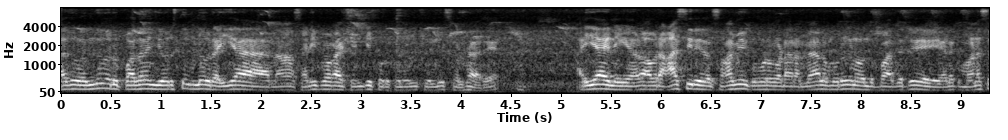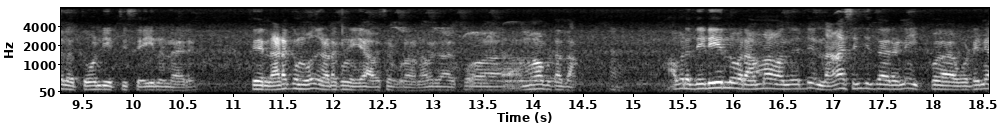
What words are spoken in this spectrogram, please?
அது வந்து ஒரு பதினஞ்சு வருஷத்துக்கு முன்னே ஒரு ஐயா நான் சனி பகவான் செஞ்சு கொடுக்கணும்னு சொல்லி சொன்னார். ஐயா நீங்கள் அவர் ஆசிரியர் சாமியை கும்பிட மாட்டார? மேலே முருகனை வந்து பார்த்துட்டு எனக்கு மனசில் தோண்டிடுச்சு செய்யணுன்னாரு சரி நடக்கும்போது நடக்குங்க ஐயா அவசரப்படாது அவர் அம்மாவிட்ட தான் அப்புறம் திடீர்னு ஒரு அம்மா வந்துட்டு நான் செஞ்சு தரேன்னு இப்போ உடனே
